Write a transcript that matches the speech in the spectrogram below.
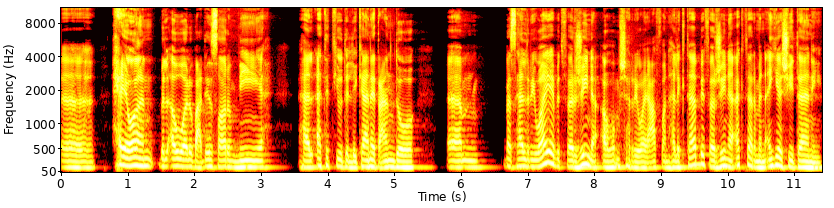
آه، حيوان بالأول وبعدين صار منيح؟ هال attitude اللي كانت عنده. بس هالرواية بتفرجينا أو مش هالرواية عفوا هالكتاب بفرجينا أكثر من أي شيء تاني.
